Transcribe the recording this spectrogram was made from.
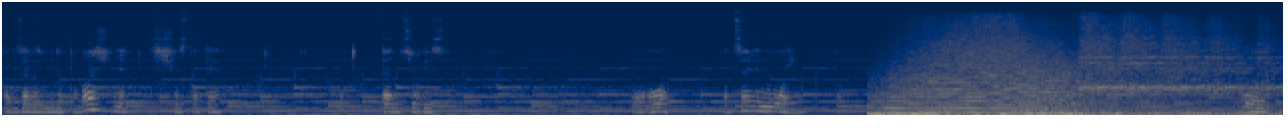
Так, зараз буде побачення, щось таке. Танцюрист. Ого, а це він може. Ой.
